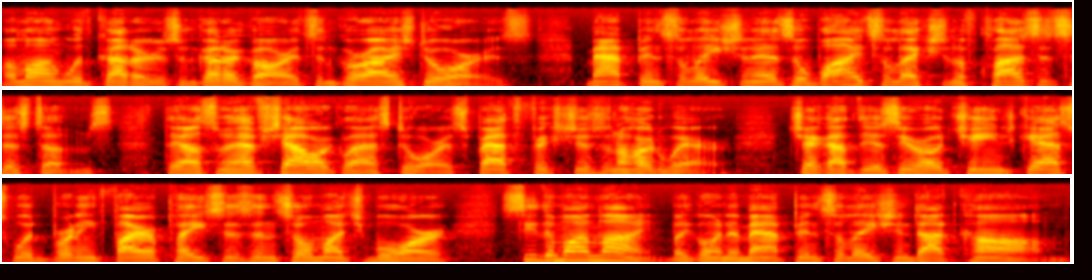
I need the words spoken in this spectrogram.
along with gutters and gutter guards and garage doors. MAP Insulation has a wide selection of closet systems. They also have shower glass doors, bath fixtures, and hardware. Check out their zero change gas wood burning fireplaces and so much more. See them online by going to mapinsulation.com.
